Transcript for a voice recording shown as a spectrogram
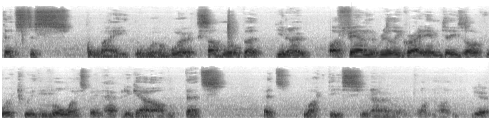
that's just the way the world works. Some will, but you know, I found the really great MDs I've worked with have Mm. always been happy to go. Oh, look, that's it's like this, you know, or whatnot. Yeah.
